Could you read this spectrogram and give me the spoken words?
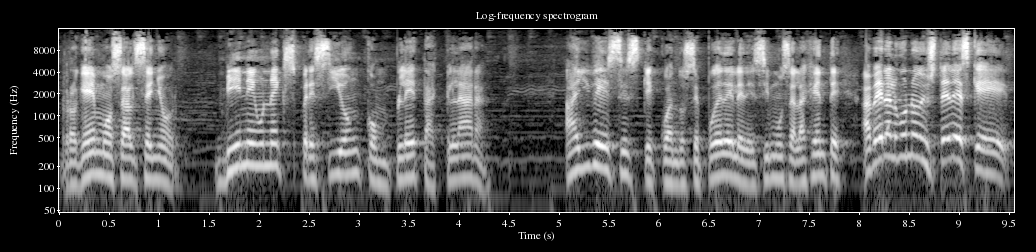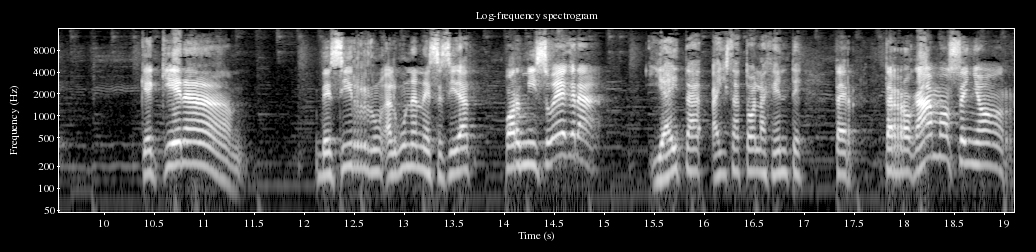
roguemos al Señor. Viene una expresión completa, clara. Hay veces que cuando se puede le decimos a la gente, a ver, alguno de ustedes que, que quiera decir alguna necesidad, por mi suegra. Y ahí está, ahí está toda la gente. Te, te rogamos, Señor.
